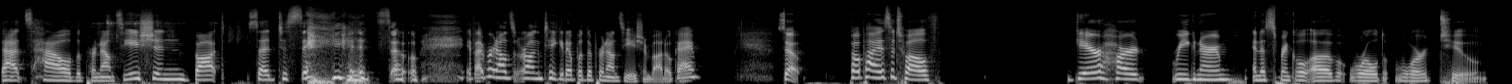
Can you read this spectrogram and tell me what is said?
that's how the pronunciation bot said to say it. So if I pronounce it wrong, take it up with the pronunciation bot, okay? So Pope Pius XII, Gerhard Regner, and a sprinkle of World War II.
